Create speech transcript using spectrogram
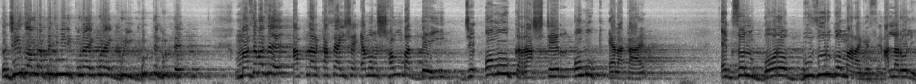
তো যেহেতু আমরা পৃথিবীর কোনায় কোনায় ঘুরি, ঘুরতে ঘুরতে, মাঝে মাঝে আপনার কাছে আইসে এমন সংবাদ দেই যে অমুক রাষ্ট্রের অমুক এলাকায় একজন বড় বুজুর্গ মারা গেছে, আল্লাহর অলি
